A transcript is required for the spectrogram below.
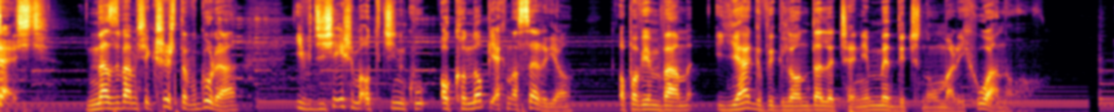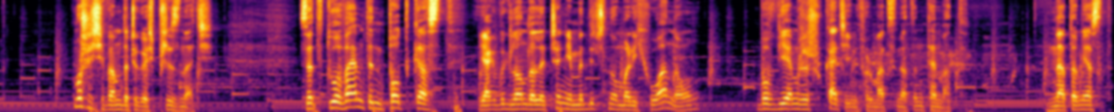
Cześć! Nazywam się Krzysztof Góra i w dzisiejszym odcinku o konopiach na serio opowiem Wam, jak wygląda leczenie medyczną marihuaną. Muszę się Wam do czegoś przyznać. Zatytułowałem ten podcast Jak wygląda leczenie medyczną marihuaną, bo wiem, że szukacie informacji na ten temat. Natomiast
